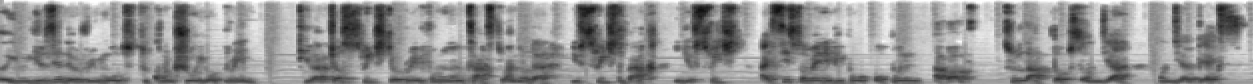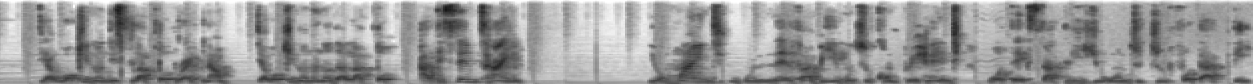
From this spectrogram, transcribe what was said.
uh, you're using the remote to control your brain You have just switched your brain from one task to another. You switched back and you've switched. I see so many people open about two laptops on their on their decks. They are working on this laptop right now. They are working on another laptop at the same time. Your mind will never be able to comprehend what exactly you want to do for that day.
